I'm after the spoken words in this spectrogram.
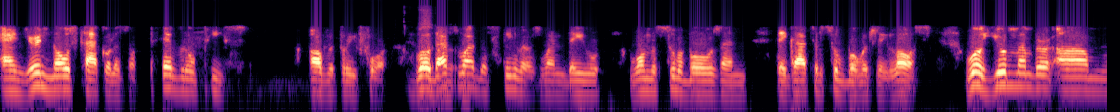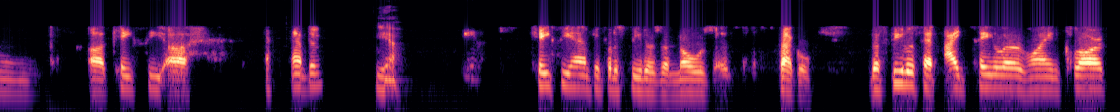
and your nose tackle is a pivotal piece of a three-four. Well, that's why the Steelers, when they won the Super Bowls and they got to the Super Bowl, which they lost. Well, you remember um, uh, Casey uh, Hampton? Yeah. Casey Hampton for the Steelers, a nose uh, tackle. The Steelers had Ike Taylor, Ryan Clark,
